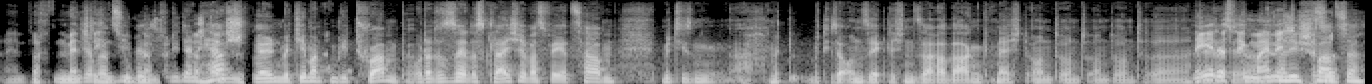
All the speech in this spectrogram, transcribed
einfach einen Ja, menschlichen aber wie Zugang. willst du die denn herstellen mit jemandem wie Trump? Oder das ist ja das Gleiche, was wir jetzt haben mit diesem, ach, mit, mit dieser unsäglichen Sarah Wagenknecht und und und und. Äh, Nee, der- deswegen der- meine ich. also, Schwarzer.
